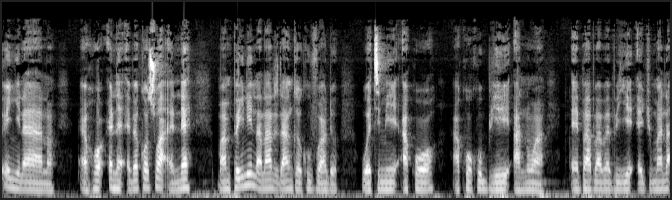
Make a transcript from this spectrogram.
nyinaa no ɛhɔ ɛna ɛbɛkɔ so a ɛnɛ mampanin nana adeda nka ado wɔatumi akɔ akɔkɔ bie ano a ɛbaababa bɛyɛ adwuma na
